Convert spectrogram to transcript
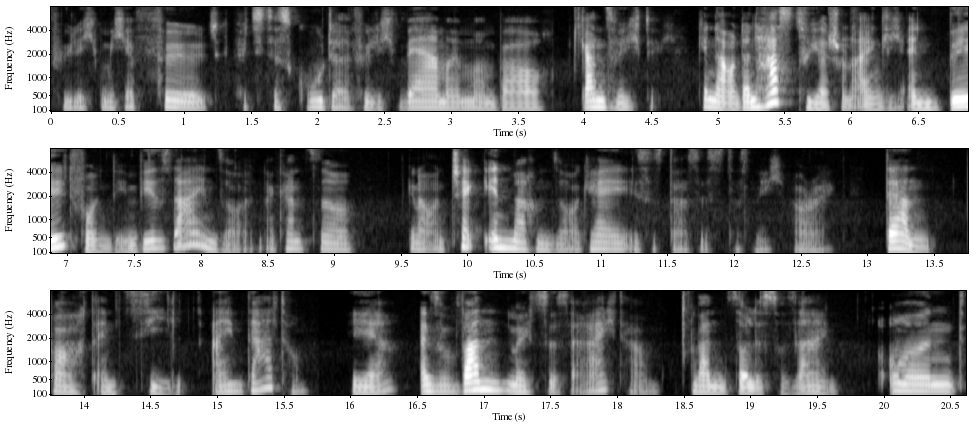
fühl ich mich erfüllt, fühlt sich das gut an, fühle ich Wärme in meinem Bauch. Ganz wichtig. Genau, und dann hast du ja schon eigentlich ein Bild von dem wir sein sollen. Dann kannst du genau ein Check-in machen, so, okay, ist es das, ist das nicht, alright. Dann braucht ein Ziel ein Datum. Ja, also wann möchtest du es erreicht haben? Wann soll es so sein? Und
